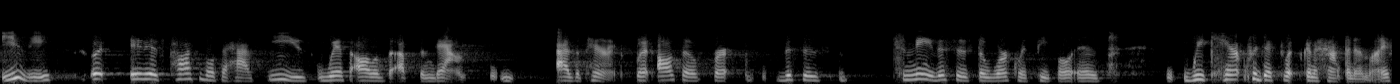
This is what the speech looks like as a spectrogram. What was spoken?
easy, but it is possible to have ease with all of the ups and downs mm, as a parent. But also for this is to me, this is the work with people is we can't predict what's going to happen in life.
